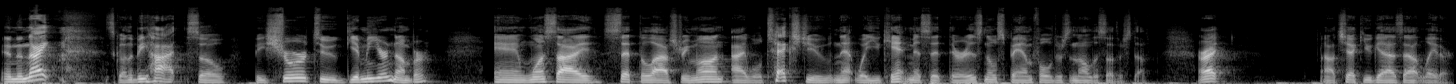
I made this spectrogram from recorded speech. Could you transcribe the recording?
In the night, it's going to be hot, so be sure to give me your number. And once I set the live stream on, I will text you, and that way you can't miss it. There is no spam folders and all this other stuff. All right? I'll check you guys out later.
